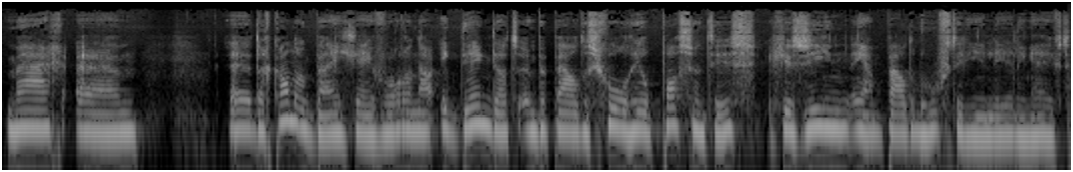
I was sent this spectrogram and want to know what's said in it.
Maar... Uh, er kan ook bijgegeven worden. Nou, ik denk dat een bepaalde school heel passend is, gezien ja, bepaalde behoeften die een leerling heeft.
